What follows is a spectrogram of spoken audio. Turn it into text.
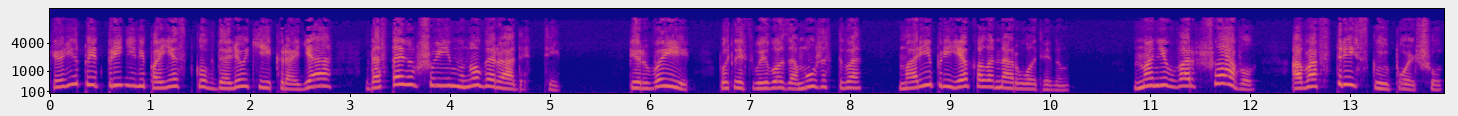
Кюри предприняли поездку в далекие края, доставившую им много радости. Впервые после своего замужества Мари приехала на родину, но не в Варшаву, а в австрийскую Польшу,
